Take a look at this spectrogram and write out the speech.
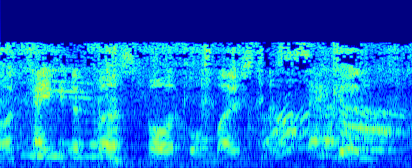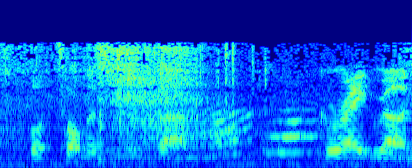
Oh, taking the first spot, almost a second for Thomas Rufer. Great run.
